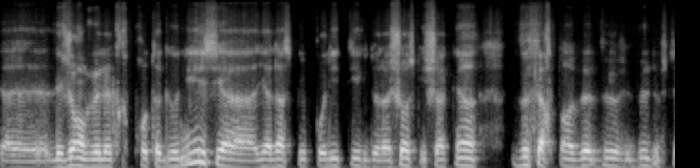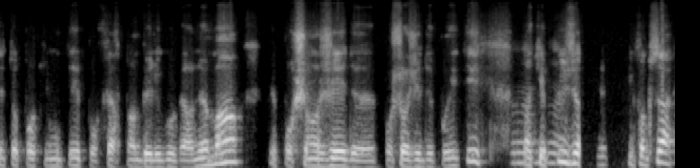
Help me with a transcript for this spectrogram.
les gens veulent être protagonistes. Il y a, il y a l'aspect politique de la chose que chacun veut faire veut, veut, veut cette opportunité pour faire tomber le gouvernement et pour changer de, pour changer de politique. Mm. Donc, il y a plusieurs. Il faut que ça,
